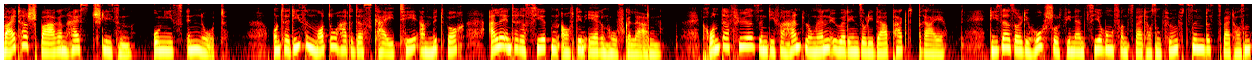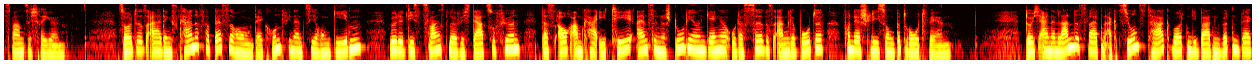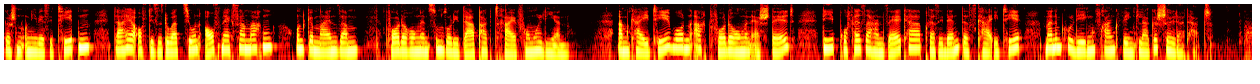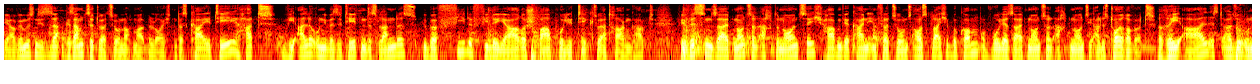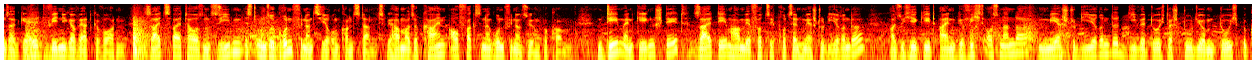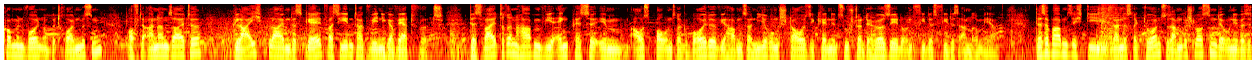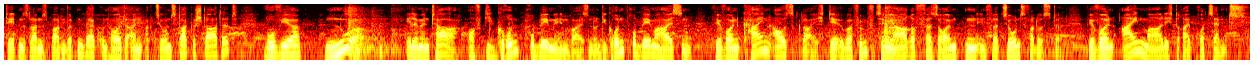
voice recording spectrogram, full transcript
Weiter sparen heißt schließen. Unis in Not. Unter diesem Motto hatte das KIT am Mittwoch alle Interessierten auf den Ehrenhof geladen. Grund dafür sind die Verhandlungen über den Solidarpakt 3. Dieser soll die Hochschulfinanzierung von 2015 bis 2020 regeln. Sollte es allerdings keine Verbesserung der Grundfinanzierung geben, würde dies zwangsläufig dazu führen, dass auch am KIT einzelne Studiengänge oder Serviceangebote von der Schließung bedroht wären. Durch einen landesweiten Aktionstag wollten die baden-württembergischen Universitäten daher auf die Situation aufmerksam machen und gemeinsam Forderungen zum Solidarpakt 3 formulieren. Am KIT wurden acht Forderungen erstellt, die Professor Hanselka, Präsident des KIT, meinem Kollegen Frank Winkler geschildert hat. Ja, wir müssen diese Gesamtsituation nochmal beleuchten. Das KIT hat, wie alle Universitäten des Landes, über viele, viele Jahre Sparpolitik zu ertragen gehabt. Wir wissen, seit 1998 haben wir keine Inflationsausgleiche bekommen, obwohl ja seit 1998 alles teurer wird. Real ist also unser Geld weniger wert geworden. Seit 2007 ist unsere Grundfinanzierung konstant. Wir haben also keinen Aufwachs in der Grundfinanzierung bekommen. Dem entgegensteht, seitdem haben wir 40 Prozent mehr Studierende. Also hier geht ein Gewicht auseinander, mehr Studierende, die wir durch das Studium durchbekommen wollen und betreuen müssen. Auf der anderen Seite gleichbleibendes Geld, was jeden Tag weniger wert wird. Des Weiteren haben wir Engpässe im Ausbau unserer Gebäude. Wir haben Sanierungsstau. Sie kennen den Zustand der Hörsäle und vieles, vieles andere mehr. Deshalb haben sich die Landesrektoren zusammengeschlossen, der Universitäten des Landes Baden-Württemberg und heute einen Aktionstag gestartet, wo wir nur elementar auf die Grundprobleme hinweisen. Und die Grundprobleme heißen, wir wollen keinen Ausgleich der über 15 Jahre versäumten Inflationsverluste. Wir wollen einmalig drei Prozent.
